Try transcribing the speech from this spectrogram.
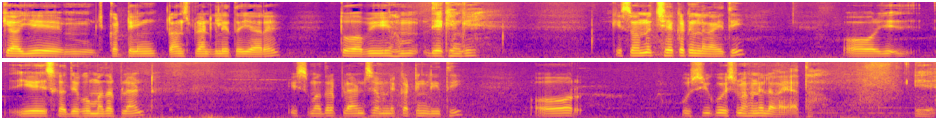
क्या ये कटिंग ट्रांसप्लांट के लिए तैयार है। तो अभी हम देखेंगे कि इसमें हमने छः कटिंग लगाई थी, और ये ये इसका देखो मदर प्लांट इस मदर प्लांट से हमने कटिंग ली थी, और उसी को इसमें हमने लगाया था। ये।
